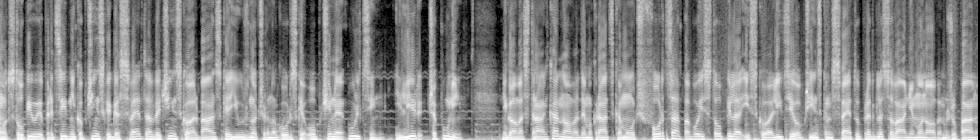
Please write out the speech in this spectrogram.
Odstopil je predsednik občinskega sveta večinsko albanske južno-črnogorske občine Ulcin, Ilir Čapuni. Njegova stranka, Nova demokratska moč Forca, pa bo izstopila iz koalicije v občinskem svetu pred glasovanjem o novem županu.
